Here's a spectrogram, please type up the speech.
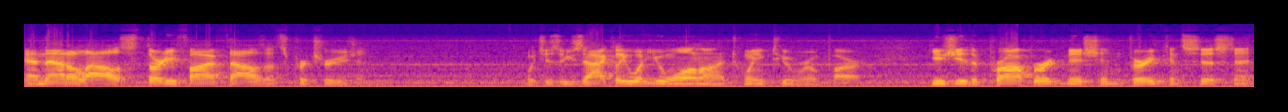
And that allows 35 thousandths protrusion, which is exactly what you want on a 22 rimfire. Gives you the proper ignition, very consistent,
